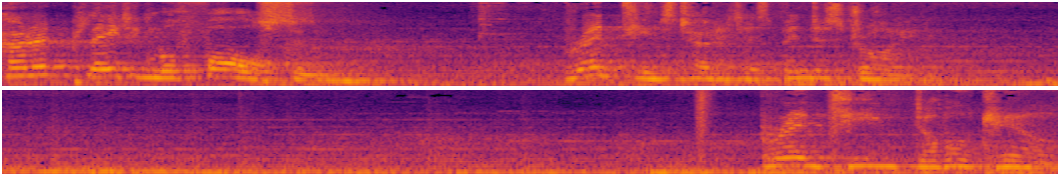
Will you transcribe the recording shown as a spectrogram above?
Turret plating will fall soon. Red Team's turret has been destroyed. Red Team double kill.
